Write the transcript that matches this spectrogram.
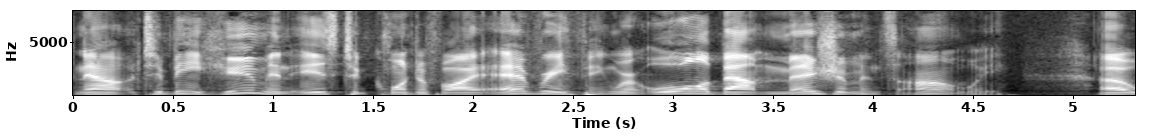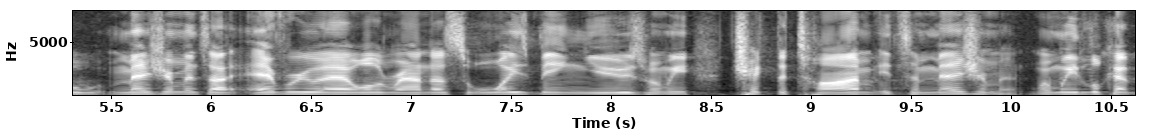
Now, to be human is to quantify everything. We're all about measurements, aren't we? Uh, measurements are everywhere, all around us, always being used. When we check the time, it's a measurement. When we look at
